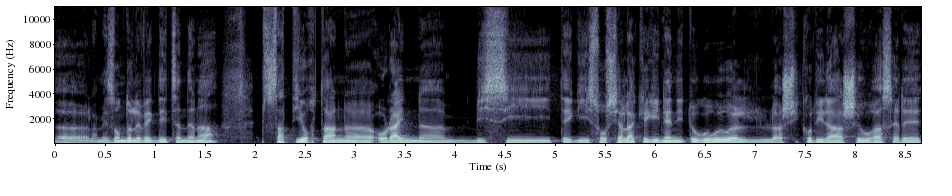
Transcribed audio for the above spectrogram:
uh, la maison de levek deitzen dena, zati hortan uh, orain uh, bizitegi sozialak eginen ditugu, hasiko dira, seuraz ere,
